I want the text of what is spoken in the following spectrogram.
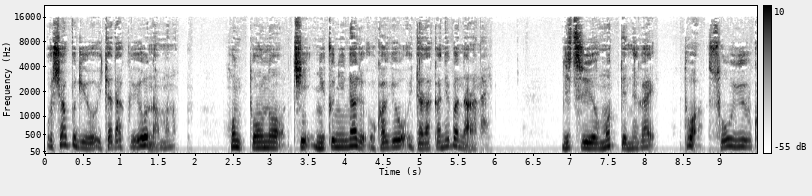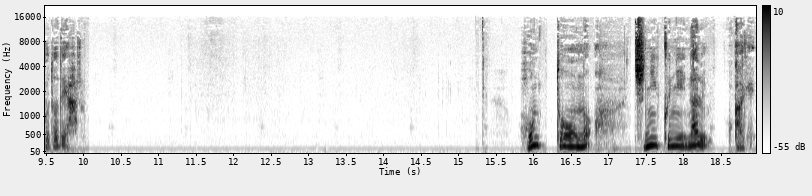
おしゃぶりをいただくようなもの。本当の血肉になるおかげをいただかねばならない。実意をもって願いとはそういうことである。本当の血肉になるおかげ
